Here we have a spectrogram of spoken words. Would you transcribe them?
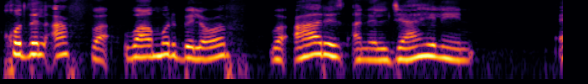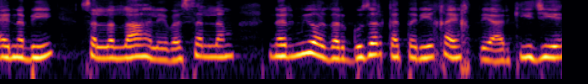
خود العف وامر بالعرف و عارض ان الجاہلین۔ اے نبی صلی اللہ علیہ وسلم، نرمی اور درگزر کا طریقہ اختیار کیجیے،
